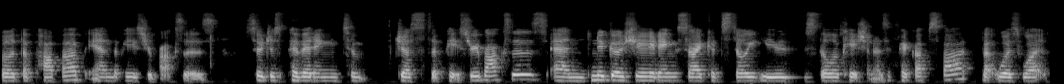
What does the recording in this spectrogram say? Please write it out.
both the pop up and the pastry boxes. So just pivoting to just the pastry boxes and negotiating so I could still use the location as a pickup spot. That was what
